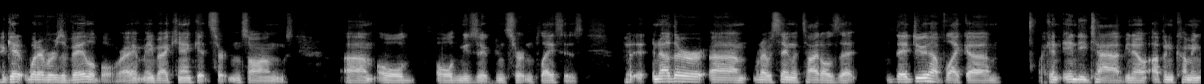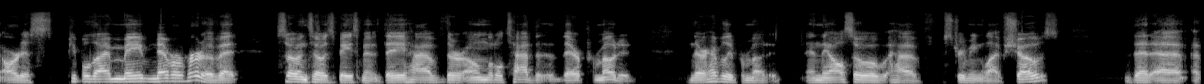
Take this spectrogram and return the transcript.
I get whatever's available, right? Maybe I can't get certain songs, um, old old music in certain places. But another, um, what I was saying with titles that they do have like a um, like an indie tab, you know, up and coming artists, people that I may have never heard of at so and so's basement. They have their own little tab that they're promoted. They're heavily promoted, and they also have streaming live shows that uh,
